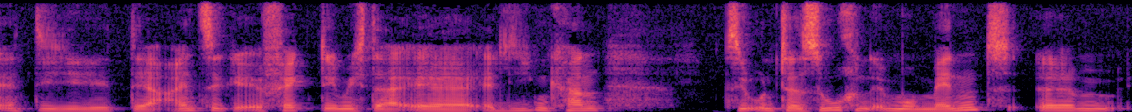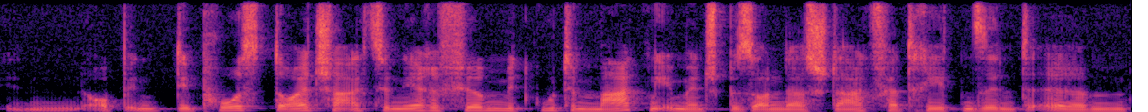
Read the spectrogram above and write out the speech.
die, der einzige Effekt, dem ich da äh, erliegen kann. Sie untersuchen im Moment, ähm, ob in Depots deutscher Aktionäre Firmen mit gutem Markenimage besonders stark vertreten sind. Ähm,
